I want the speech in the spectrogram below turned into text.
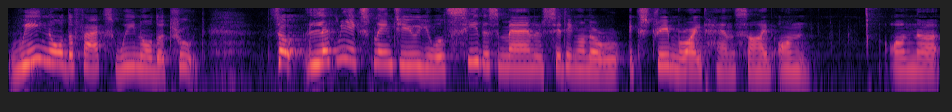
We know the facts, we know the truth. So let me explain to you. You will see this man sitting on the extreme right hand side on on uh,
